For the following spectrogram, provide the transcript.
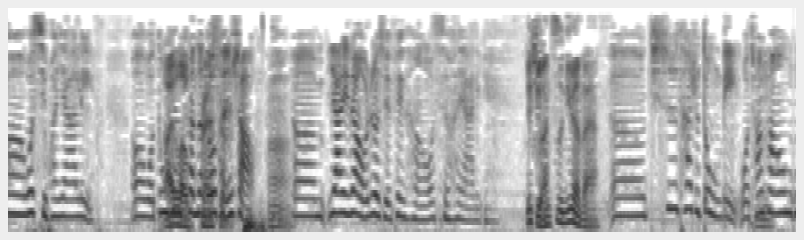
啊、我喜欢压力。呃，我冬天穿的都很少，嗯，嗯、压力让我热血沸腾，我喜欢压力。就喜欢自虐呗。呃，其实它是动力。我嗯常常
